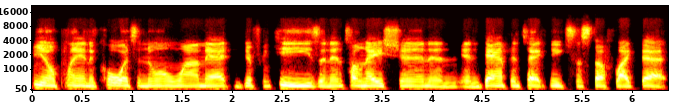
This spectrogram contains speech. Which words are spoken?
you know, playing the chords and knowing where I'm at, different keys and intonation and, and damping techniques and stuff like that.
